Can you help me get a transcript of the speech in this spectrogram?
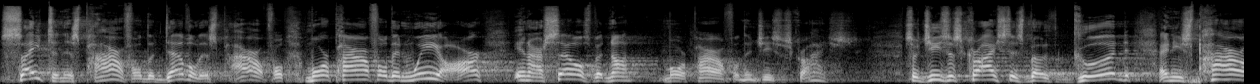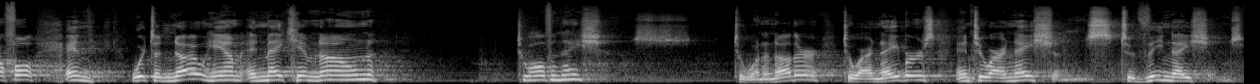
Satan is powerful, the devil is powerful, more powerful than we are in ourselves, but not more powerful than Jesus Christ. So Jesus Christ is both good and he's powerful, and we're to know him and make him known to all the nations to one another, to our neighbors, and to our nations, to the nations.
